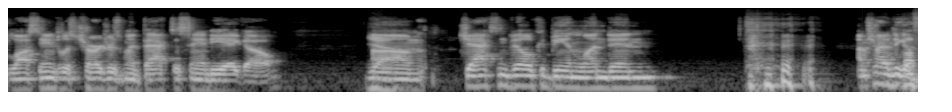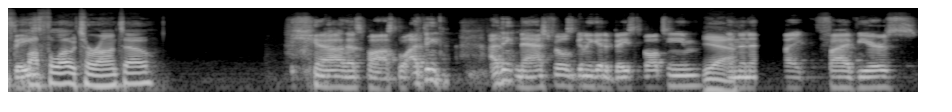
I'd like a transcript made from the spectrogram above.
Los Angeles Chargers went back to San Diego. Yeah. Um, Jacksonville could be in London. I'm trying to think Buff- of. Buffalo, Toronto. Yeah, that's possible. I think I think Nashville's going to get a baseball team. Yeah. In the next like five years.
